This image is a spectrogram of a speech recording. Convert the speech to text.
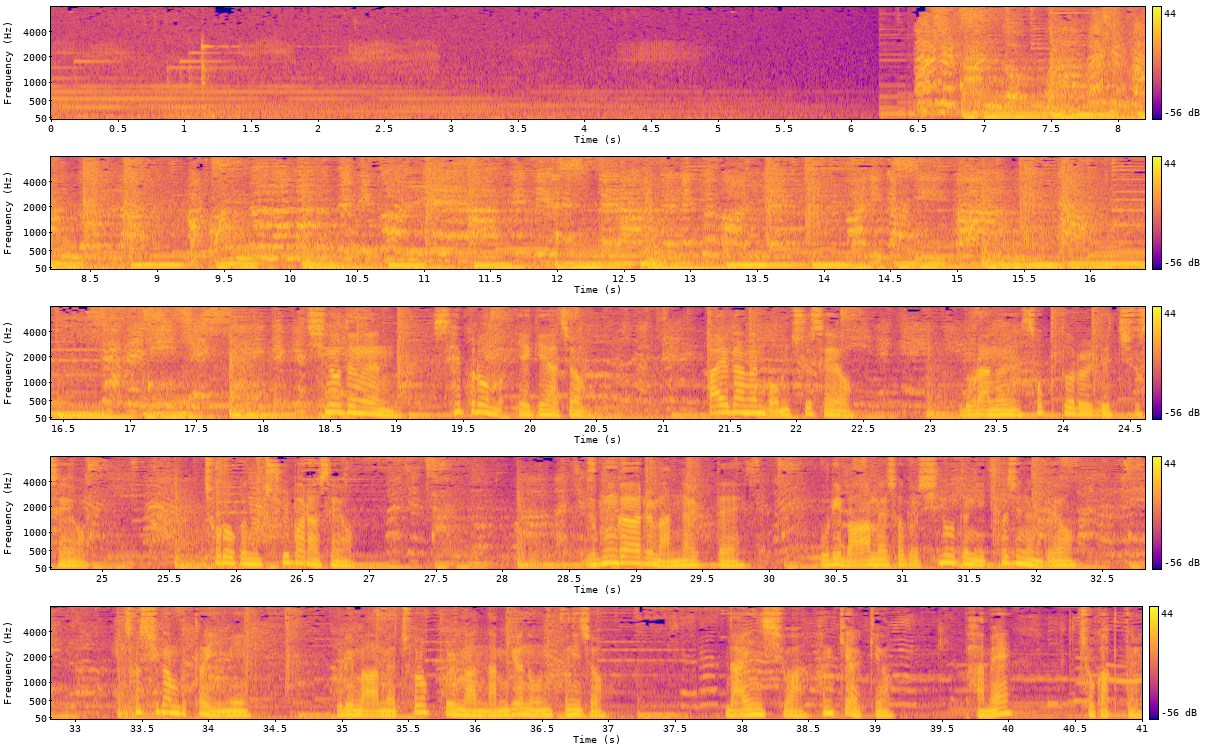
색으로 얘기하죠. 빨강은 멈추세요. 노랑은 속도를 늦추세요. 초록은 출발하세요. 누군가를 만날 때 우리 마음에서도 신호등이 켜지는데요. 첫 시간부터 이미 우리 마음에 초록불만 남겨놓은 분이죠. 나인 씨와 함께 할게요. 밤의 조각들.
